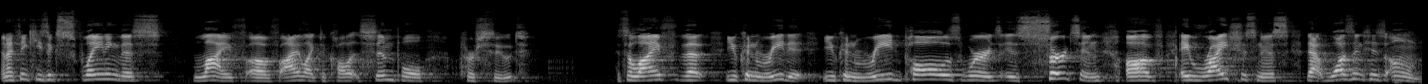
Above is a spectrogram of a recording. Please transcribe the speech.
And I think he's explaining this life of, I like to call it simple pursuit. It's a life that you can read it. You can read Paul's words, is certain of a righteousness that wasn't his own.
